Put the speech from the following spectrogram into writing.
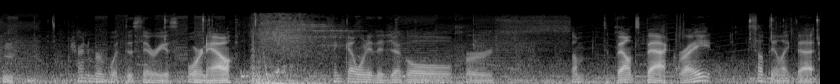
hmm. I'm trying to remember what this area is for now. I think I wanted to juggle for... some- to bounce back, right? Something like that.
